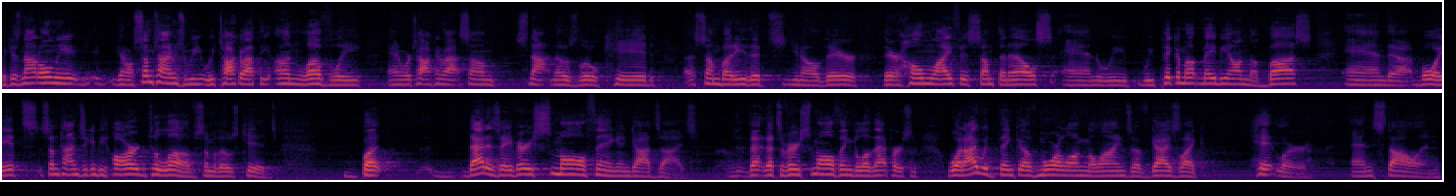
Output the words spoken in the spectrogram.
Because not only, you know, sometimes we, we talk about the unlovely and we're talking about some snot nosed little kid, uh, somebody that's, you know, their, their home life is something else, and we, we pick them up maybe on the bus, and uh, boy, it's, sometimes it can be hard to love some of those kids. But that is a very small thing in God's eyes. That, that's a very small thing to love that person. What I would think of more along the lines of guys like Hitler and Stalin,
